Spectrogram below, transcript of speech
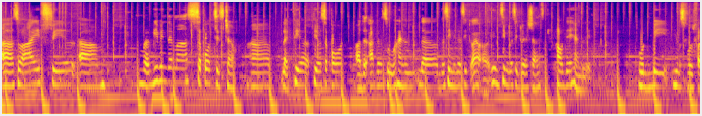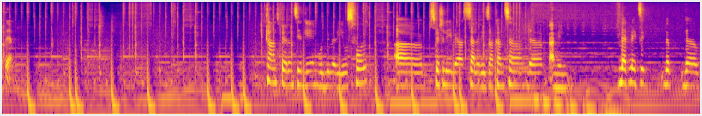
Uh, so I feel um, giving them a support system, uh, like peer peer support, other others who handle the, the similar situ in similar situations, how they handle it would be useful for them. Transparency again would be very useful, uh, especially where salaries are concerned. Uh, I mean, that makes it the, the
